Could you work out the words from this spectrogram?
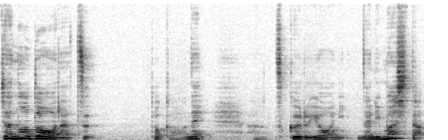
茶のドーナツとかをね作るようになりました。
